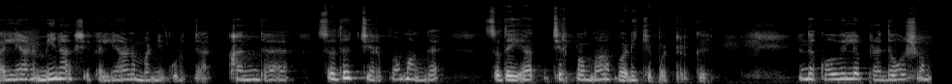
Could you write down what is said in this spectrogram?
கல்யாணம் மீனாட்சி கல்யாணம் பண்ணி கொடுத்தார். அந்த சுதச்சிற்பம் அங்கே சுதையா சிற்பமாக வடிக்கப்பட்டிருக்கு. இந்த கோவிலில் பிரதோஷம்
